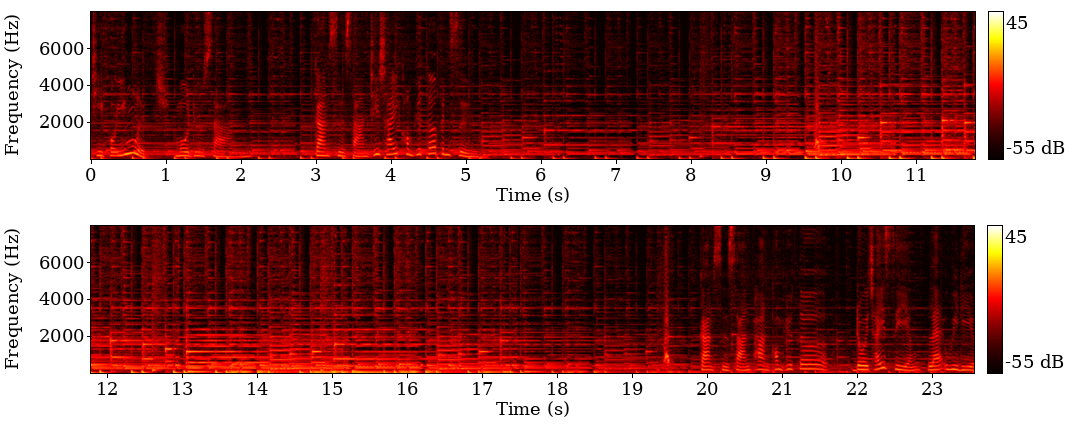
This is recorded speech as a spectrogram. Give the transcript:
IT for English โมดูล 3 การสื่อสารที่ใช้คอมพิวเตอร์เป็นสื่อ การสื่อสารผ่านคอมพิวเตอร์ โดยใช้เสียงและวิดีโอ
